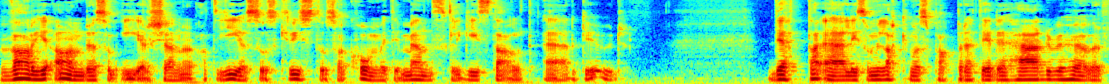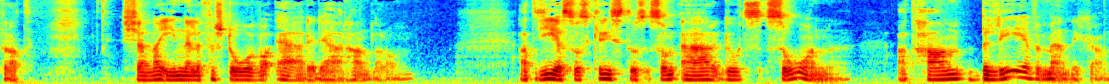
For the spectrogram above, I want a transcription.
Varje ande som erkänner att Jesus Kristus har kommit i mänsklig gestalt är Gud. Detta är liksom lackmuspappret. Det är det här du behöver för att känna in eller förstå vad är det det här handlar om. Att Jesus Kristus som är Guds son, att han blev människa.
